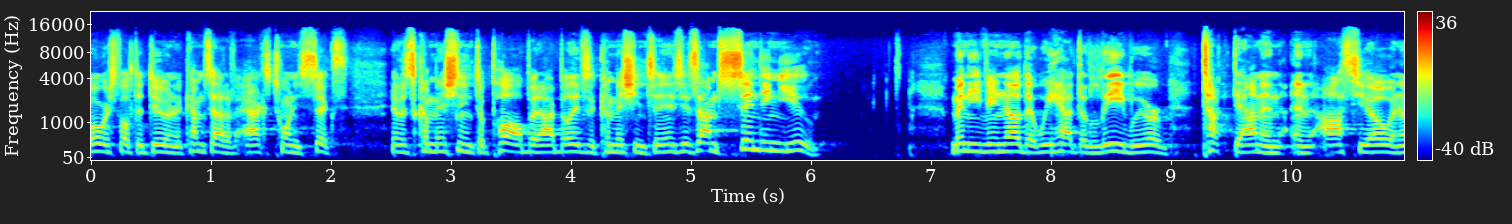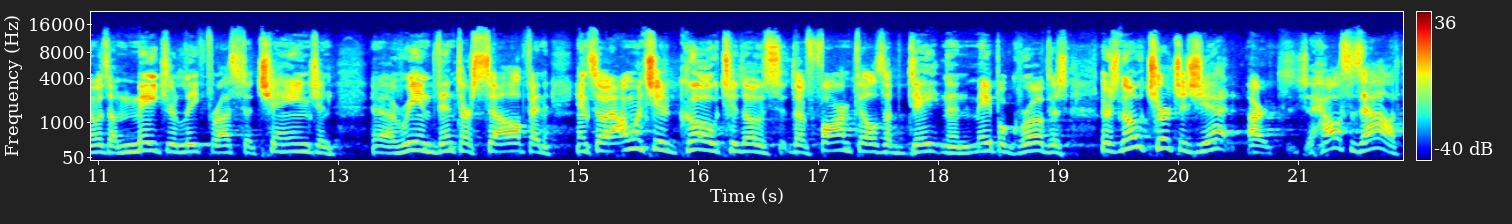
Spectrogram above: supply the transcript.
what we're supposed to do. And it comes out of Acts 26. It was commissioning to Paul, but I believe it's a commission to He says, I'm sending you. Many of you know that we had to leave. We were tucked down in, in Osseo, and it was a major leap for us to change and uh, reinvent ourselves. And, and so I want you to go to those the farm fields of Dayton and Maple Grove. There's, there's no churches yet, our houses out,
